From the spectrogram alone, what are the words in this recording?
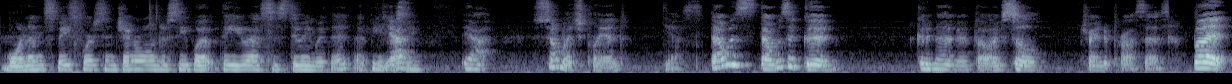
One on Space Force in general and to see what the U.S. is doing with it. That'd be Yeah. interesting. Yeah, so much planned. Yes. That was that was a good good amount of info. I'm still trying to process. But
